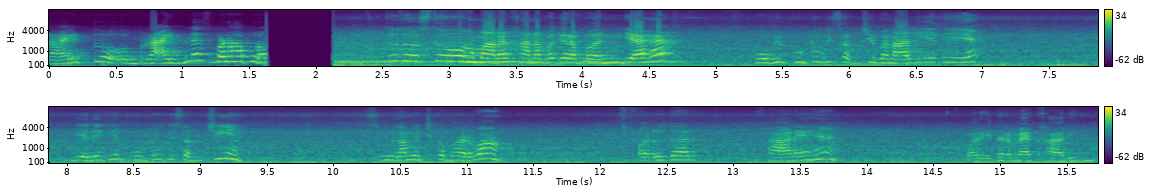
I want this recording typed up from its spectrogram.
लाइट तो ब्राइटनेस बढ़ा तो दोस्तों, हमारा खाना वगैरह बन गया है। वो भी पुटू की सब्ज़ी बना लिए थे ये। ये देखिए, पूटू की सब्ज़ी शिमला मिर्च का भरवा। और उधर खा रहे हैं। और इधर मैं खा रही हूँ।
